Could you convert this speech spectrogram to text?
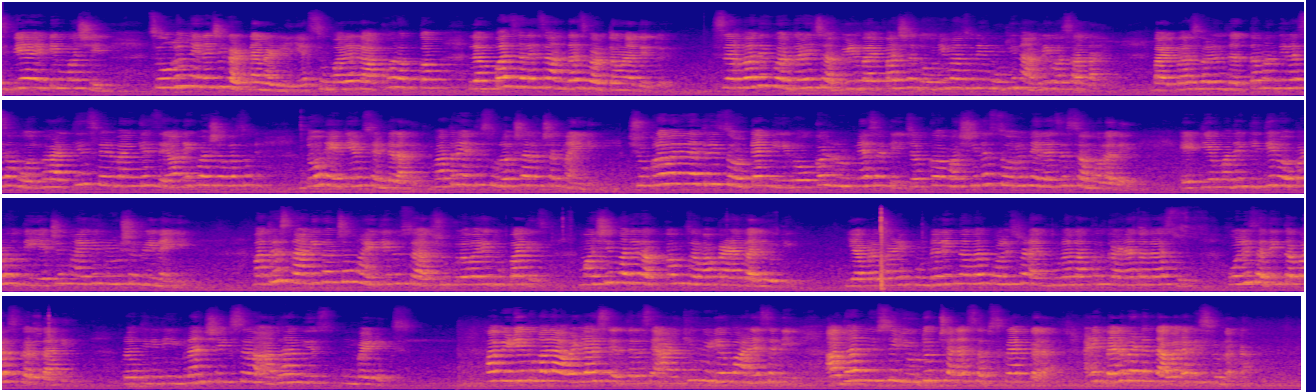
SBI ATM machine चोरून नेण्याची घटना घडली. या सुमारे लाखो रक्कम लंपास झाल्याचा अंदाज वर्तवण्यात येतोय. सर्वाधिक वर्दळीच्या बीड बायपासच्या दोन्ही बाजूने मोठी नागरी वसाहत आहे. बायपासवरील दत्त मंदिरासमोर भारतीय स्टेट बँकेचे अनेक वर्षापासून दोन एटीएम सेंटर आहेत. मात्र येथे सुरक्षा रक्षक नाहीये. शुक्रवारी रात्री चोरट्यांनी रोकड लुटण्यासाठी चक्क मशीनच चोरून नेल्याचे समोर आले. एटीएममध्ये किती रोकड होती याची माहिती मिळू शकली नाहीये मात्र स्थानिकांच्या माहितीनुसार शुक्रवारी दुपारीच मशीनमध्ये रक्कम जमा करण्यात आली होती. या प्रकरणी पुंडलिक नगर पोलीस ठाण्यात गुन्हा दाखल करण्यात आला असून पोलीस अधिक तपास करत आहेत. प्रतिनिधी इम्रान शेखसह आधार न्यूज मुंबई डेक्स हा व्हिडिओ तुम्हाला आवडला असेल तर असे आणखी व्हिडिओ पाहण्यासाठी आधार न्यूजचे यूट्यूब चॅनल सबस्क्राईब करा.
